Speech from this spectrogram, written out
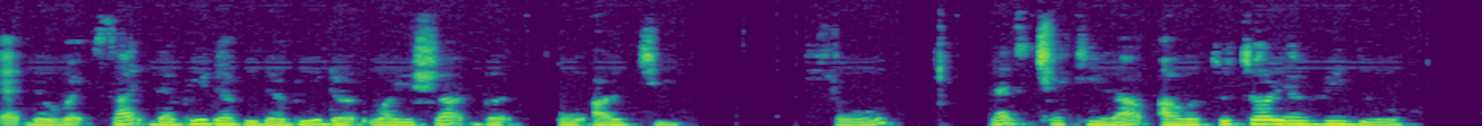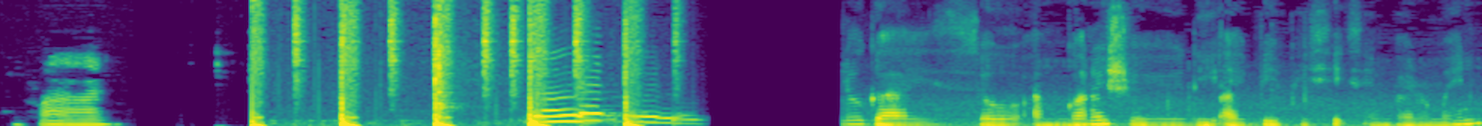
at the website www.wireshark.org. So, let's check it out our tutorial video. Have fun! Hello guys, so I'm gonna show you the IPv6 environment.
